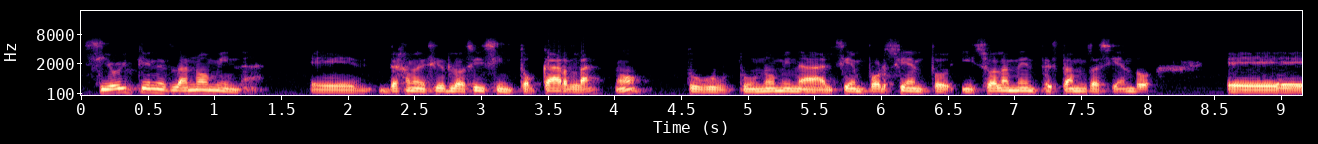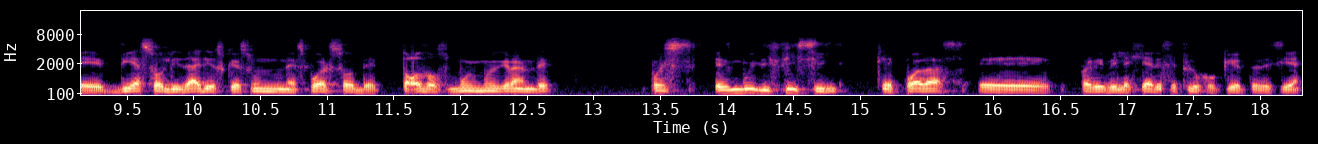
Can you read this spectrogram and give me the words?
Si hoy tienes la nómina, eh, déjame decirlo así, sin tocarla, ¿no? Tu, nómina al 100% y solamente estamos haciendo eh, días solidarios, que es un esfuerzo de todos muy, muy grande, pues es muy difícil que puedas eh, privilegiar ese flujo que yo te decía.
